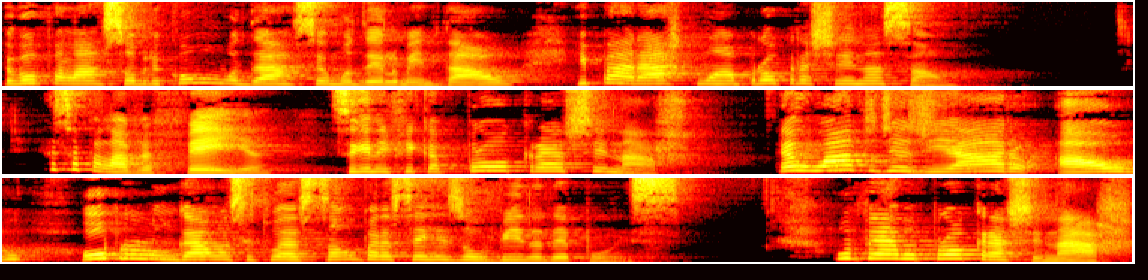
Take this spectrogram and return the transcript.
eu vou falar sobre como mudar seu modelo mental e parar com a procrastinação. Essa palavra feia significa procrastinar. É o ato de adiar algo ou prolongar uma situação para ser resolvida depois. O verbo procrastinar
